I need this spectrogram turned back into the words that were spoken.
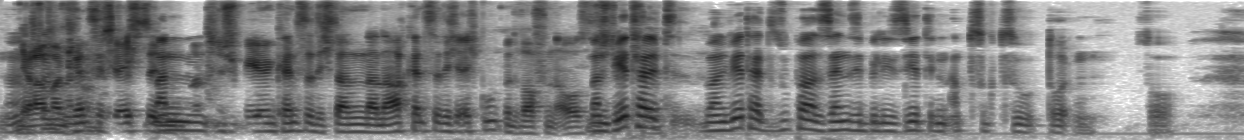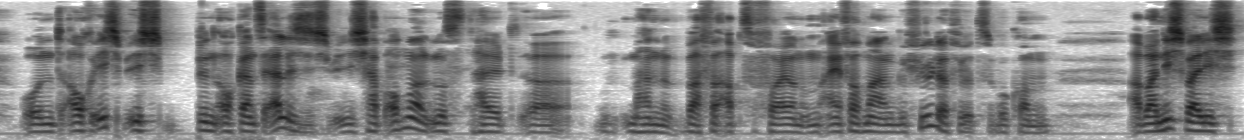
Ja, ne? ja man kennt sich echt man, in manchen Spielen kennst du dich dann danach kennst du dich echt gut mit Waffen aus. Man wird halt, man wird halt super sensibilisiert, den Abzug zu drücken. So. Und auch ich, ich bin auch ganz ehrlich, ich, ich habe auch mal Lust, halt äh, mal eine Waffe abzufeuern, um einfach mal ein Gefühl dafür zu bekommen. Aber nicht, weil ich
